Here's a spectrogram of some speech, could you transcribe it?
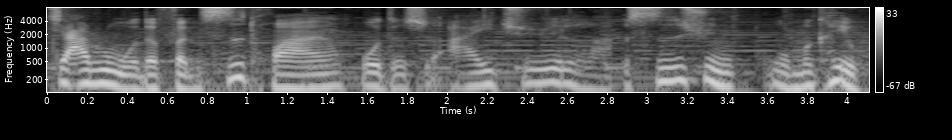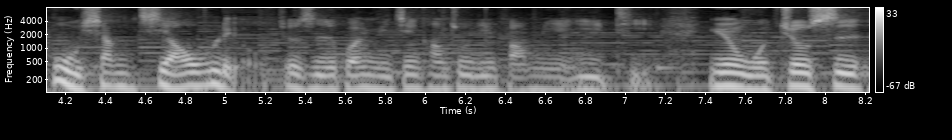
加入我的粉丝团，或者是 IG 啦私讯，我们可以互相交流，就是关于健康促进方面的议题。因为我就是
